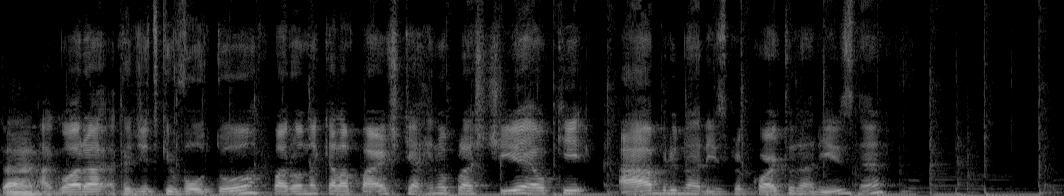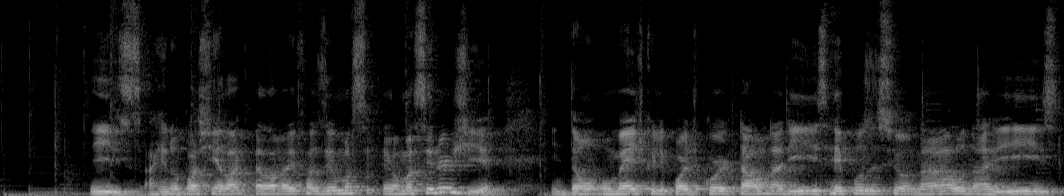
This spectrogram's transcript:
Tá. Agora acredito que voltou, parou naquela parte que a rinoplastia é o que abre o nariz para corta o nariz, né? Isso. A rinoplastia ela, ela vai fazer uma é uma cirurgia. Então o médico ele pode cortar o nariz, reposicionar o nariz,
